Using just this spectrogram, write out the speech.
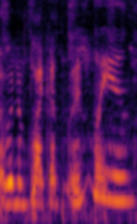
Abone like atmayı unutmayın.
